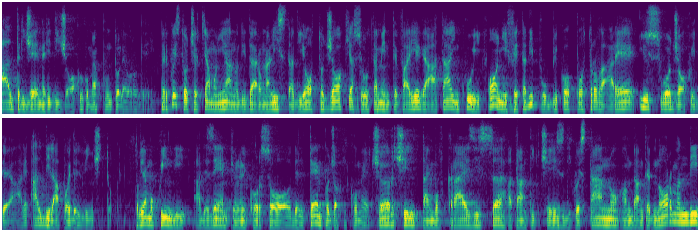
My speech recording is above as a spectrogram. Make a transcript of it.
altri generi di gioco come appunto l'Eurogame. Per questo cerchiamo ogni anno di dare una lista di 8 giochi assolutamente variegata in cui ogni fetta di pubblico può trovare il suo gioco ideale, al di là poi del vincitore. Troviamo quindi ad esempio nel corso del tempo giochi come Churchill, Time of Crisis, Atlantic Chase di quest'anno, Undaunted Normandy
